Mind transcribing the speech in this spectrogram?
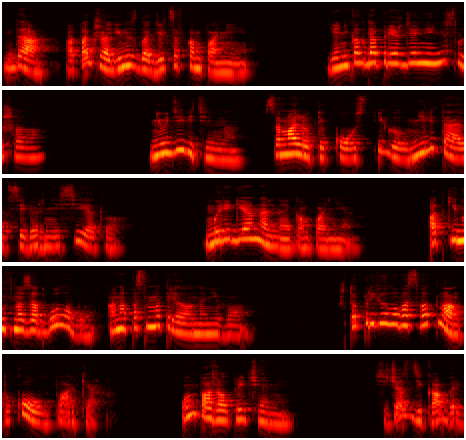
Да, а также один из владельцев компании. Я никогда прежде о ней не слышала. Неудивительно. Самолеты Coast Eagle не летают севернее Сиэтла. Мы региональная компания. Откинув назад голову, она посмотрела на него. Что привело вас в Атланту, Коул Паркер? Он пожал плечами. Сейчас декабрь.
